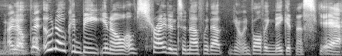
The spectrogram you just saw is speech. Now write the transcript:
need to. I know. no. But Uno can be, you know, strident enough without, you know, involving nakedness. Yeah,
